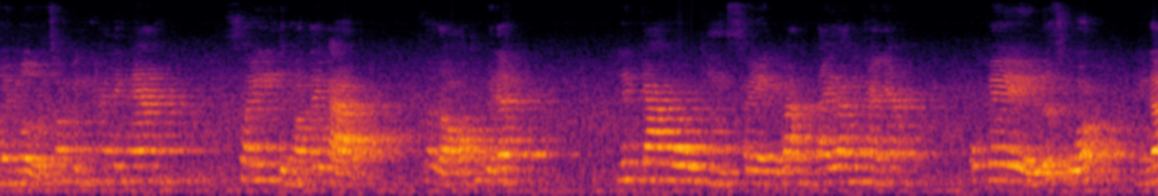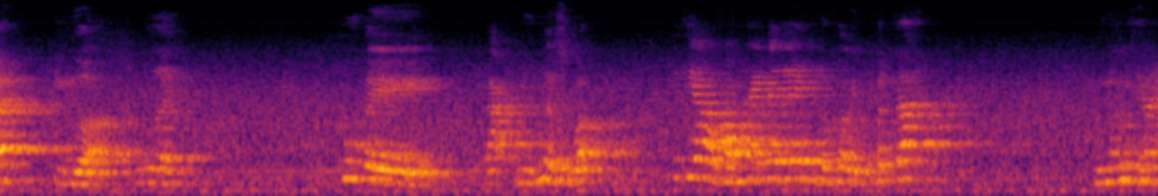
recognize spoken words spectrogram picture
mời mở cho mình hai tay ngang, xoay từ ngón tay vào, sau đó thu về đây. Lên cao thì xòe cái bàn tay ra như này nha. ok, lướt xuống. Đến đây, thì ngửa người. Thu về lại nhún người xuống. Tiếp theo, vòng hai tay lên, đồng thời bật ra. Nhún nó như thế này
